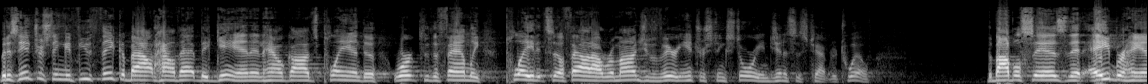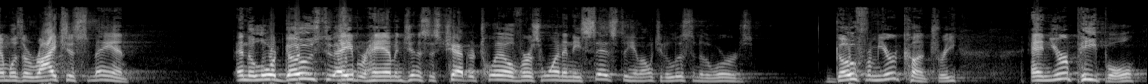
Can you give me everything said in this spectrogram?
But it's interesting if you think about how that began and how God's plan to work through the family played itself out. I'll remind you of a very interesting story in Genesis chapter 12. The Bible says that Abraham was a righteous man. And the Lord goes to Abraham in Genesis chapter 12, verse 1, and he says to him, I want you to listen to the words Go from your country and your people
